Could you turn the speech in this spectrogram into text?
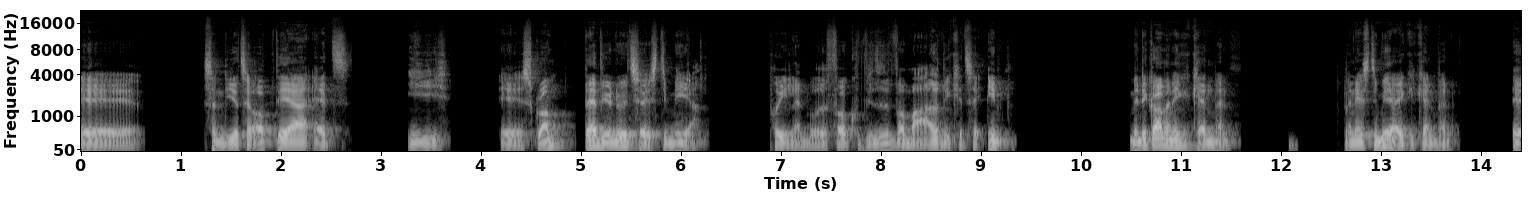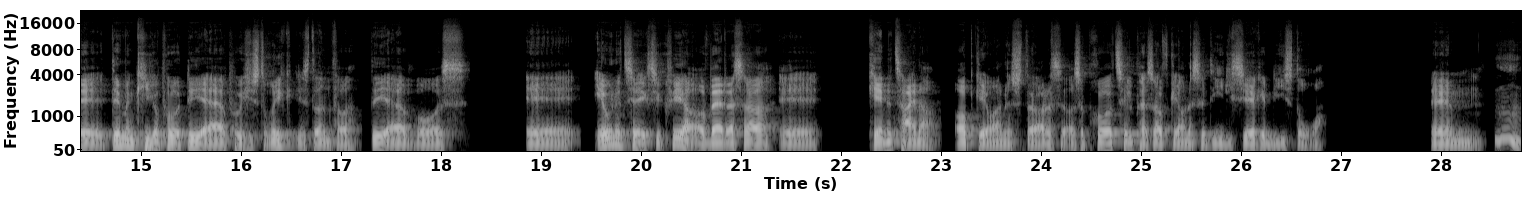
øh, sådan lige at tage op, det er, at i øh, Scrum, der er vi jo nødt til at estimere på en eller anden måde, for at kunne vide, hvor meget vi kan tage ind. Men det gør man ikke i Kanban. Man estimerer ikke i Kanban. Øh, det man kigger på, det er på historik i stedet for. Det er vores øh, evne til at eksekvere, og hvad der så øh, kendetegner opgavernes størrelse, og så prøve at tilpasse opgaverne, så de er cirka lige store. Øhm, mm.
